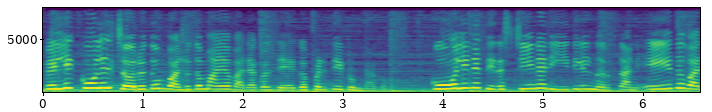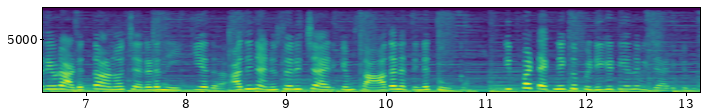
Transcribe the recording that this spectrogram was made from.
വെള്ളിക്കോലിൽ ചെറുതും വലുതുമായ വരകൾ രേഖപ്പെടുത്തിയിട്ടുണ്ടാകും. കോലിനെ തിരശ്ചീന രീതിയിൽ നിർത്താൻ ഏത് വരയുടെ അടുത്താണോ ചരട് നീക്കിയത് അതിനനുസരിച്ചായിരിക്കും സാധനത്തിന്റെ തൂക്കം. ഇപ്പൊ ടെക്നിക്ക് പിടികിട്ടിയെന്ന് വിചാരിക്കുന്നു.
